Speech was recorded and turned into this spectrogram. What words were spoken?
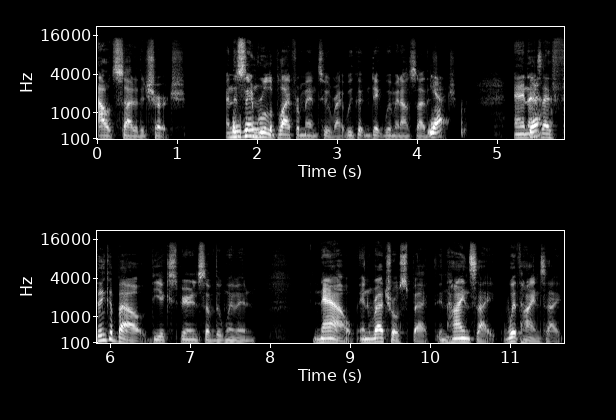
outside of the church. And the mm-hmm. same rule applied for men too, right? We couldn't date women outside the yeah. church. And yeah. as I think about the experience of the women now, in retrospect, in hindsight, with hindsight,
